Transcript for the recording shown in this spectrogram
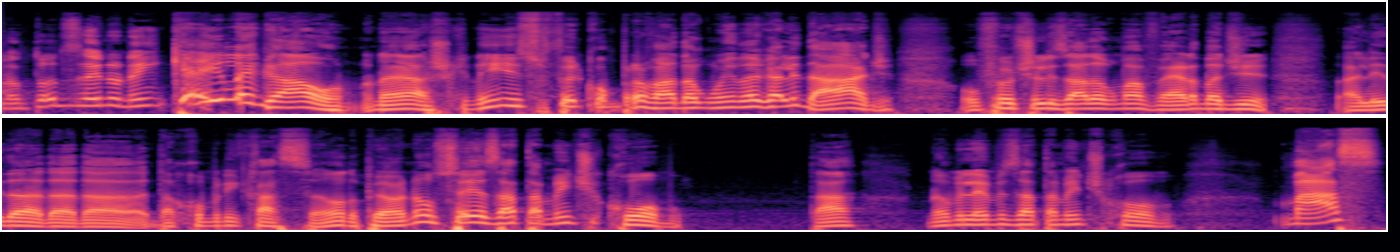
não tô dizendo nem que é ilegal, né? Acho que nem isso foi comprovado alguma ilegalidade. Ou foi utilizada alguma verba de, ali da, da, da, da comunicação do Piauí. Não sei exatamente como, tá? Não me lembro exatamente como. Mas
